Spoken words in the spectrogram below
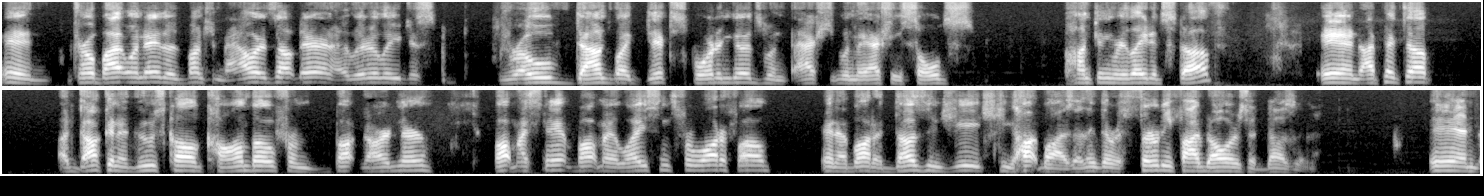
And drove by one day, there's a bunch of mallards out there, and I literally just drove down to like Dick's Sporting Goods when actually when they actually sold hunting related stuff, and I picked up a duck and a goose called combo from Buck Gardner. Bought my stamp, bought my license for waterfowl, and I bought a dozen GHG hot buys. I think they were thirty five dollars a dozen. And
